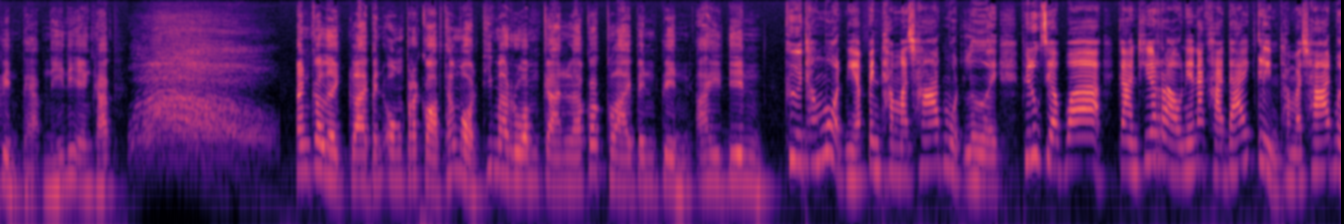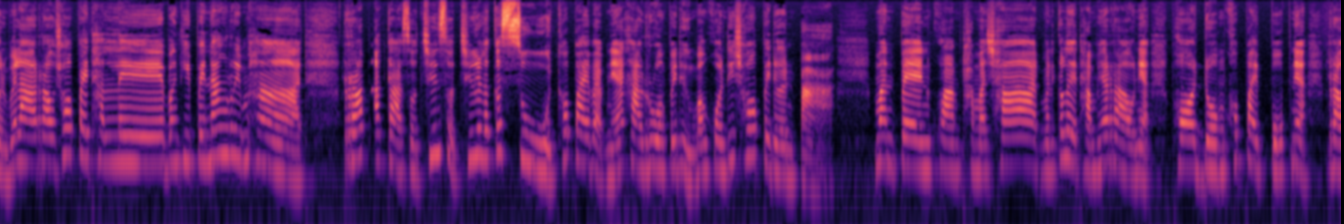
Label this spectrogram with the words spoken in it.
กลิ่นแบบนี้นี่เองครับ นั่นก็เลยกลายเป็นองค์ประกอบทั้งหมดที่มารวมกัน แล้วก็กลายเป็นกลิ่นไอดิน คือทั้งหมดเนี้ยเป็นธรรมชาติหมดเลย พี่ลูกเจี๊ยบว่าการที่เราเนี่ยนะคะ ได้กลิ่นธรรมชาติเหมือนเวลาเราชอบไปทะเล บางทีไปนั่งริมหาด รับอากาศสดชื่นสดชื่นแล้วก็สูดเข้าไปแบบนี้ค่ะ รวมไปถึงบางคนที่ชอบไปเดินป่ามันเป็นความธรรมชาติ มันก็เลยทำให้เราเนี่ยพอดมเข้าไปปุ๊บเนี่ยเรา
